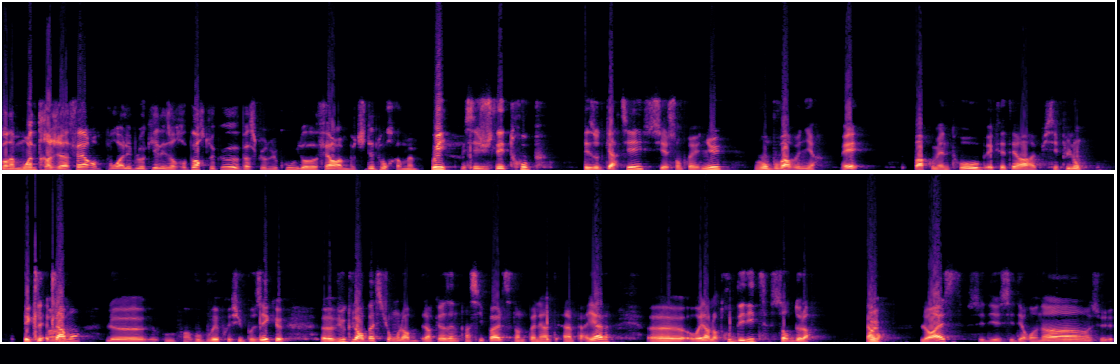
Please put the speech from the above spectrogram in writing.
on a moins de trajet à faire pour aller bloquer les autres portes qu'eux, parce que du coup, ils doivent faire un petit détour quand même. Oui, mais c'est juste les troupes des autres quartiers, si elles sont prévenues, vont pouvoir venir. Mais voir combien de troupes, etc. Et puis c'est plus long. C'est clairement le. Enfin, vous pouvez présupposer que euh, vu que leur bastion, leur, leur caserne principale, c'est dans le palais int- impérial, euh, on va dire leurs troupes d'élite sortent de là. Le reste, c'est des, c'est des ronins, c'est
